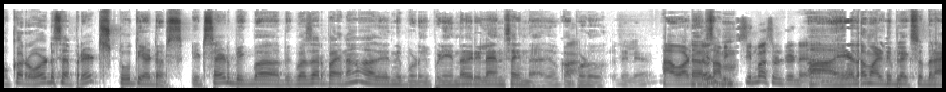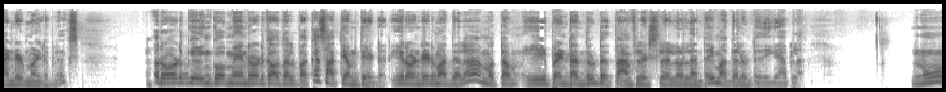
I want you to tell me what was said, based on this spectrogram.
ఒక road separates two theatres it side big బా బిగ్ బజార్ పైన అది ఏంది ఇప్పుడు ఇప్పుడు ఏందో రిలయన్స్ అయిందా అది ఒకప్పుడు. ఆ వాట్ సమ్ సినిమాస్ ఉంటుండే. ఏదో మల్టీప్లెక్స్ బ్రాండెడ్ మల్టీప్లెక్స్ రోడ్కి ఇంకో మెయిన్ రోడ్కి అవతల పక్క సత్యం థియేటర్. ఈ రెండింటి మధ్యలో మొత్తం ఈ పెయింట్ అంతా ఉంటుంది. పాంఫ్లెట్స్ అంతా ఈ మధ్యలో ఉంటుంది ఈ గ్యాప్లో నువ్వు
